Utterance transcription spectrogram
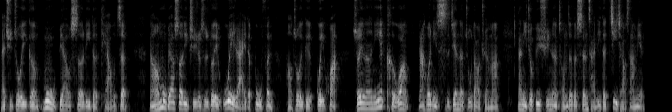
来去做一个目标设立的调整。然后目标设立其实就是对未来的部分好做一个规划。所以呢，你也渴望拿回你时间的主导权吗？那你就必须呢，从这个生产力的技巧上面。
